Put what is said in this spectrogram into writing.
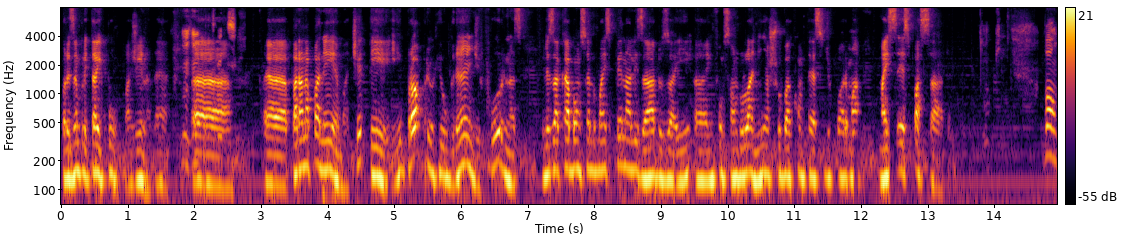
por exemplo, Itaipu, imagina, né? Uh, uh, Paranapanema, Tietê e o próprio Rio Grande, Furnas, eles acabam sendo mais penalizados aí uh, em função do laninha, a chuva acontece de forma mais espaçada. Okay. Bom,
